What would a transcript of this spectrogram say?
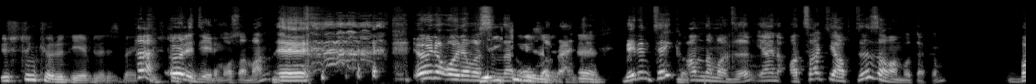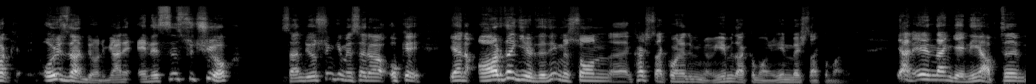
üstün körü diyebiliriz belki. Heh, öyle körü. diyelim o zaman. E, öyle oynamasından oldu bence. Evet. Benim tek evet. anlamadığım yani atak yaptığı zaman bu takım bak o yüzden diyorum yani Enes'in suçu yok. Sen diyorsun ki mesela okey yani Arda girdi değil mi? Son kaç dakika oynadı bilmiyorum. 20 dakika mı oynadı? 25 dakika mı oynadı? Yani elinden geleni yaptı.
